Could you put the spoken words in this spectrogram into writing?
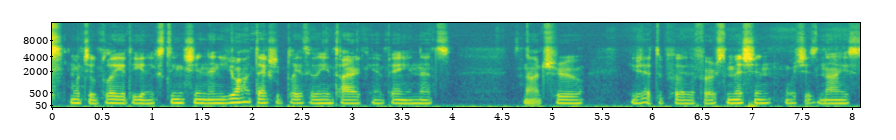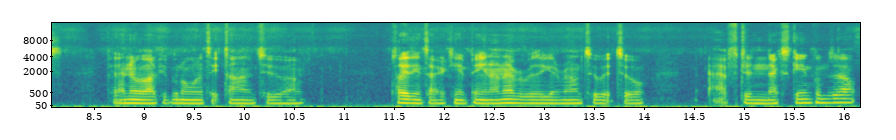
want you to play it to get extinction, and you don't have to actually play through the entire campaign. That's it's not true. You just have to play the first mission, which is nice. Cause I know a lot of people don't want to take time to um, play the entire campaign. I never really get around to it till after the next game comes out.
